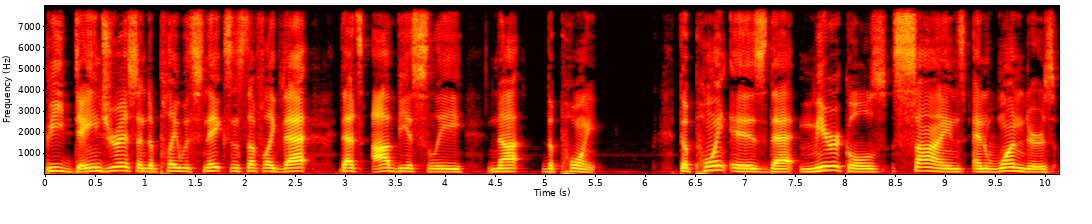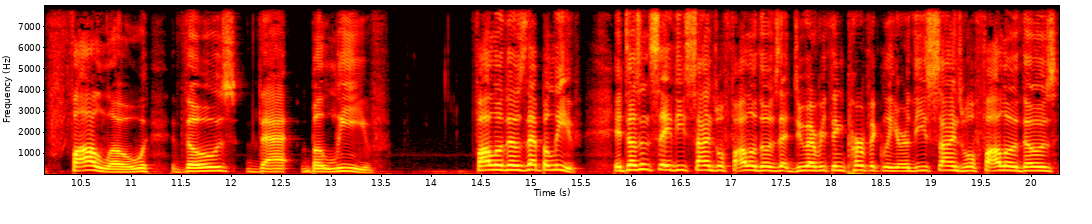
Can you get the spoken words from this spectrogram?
be dangerous and to play with snakes and stuff like that. That's obviously not the point. The point is that miracles, signs, and wonders follow those that believe. Follow those that believe. It doesn't say these signs will follow those that do everything perfectly, or these signs will follow those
